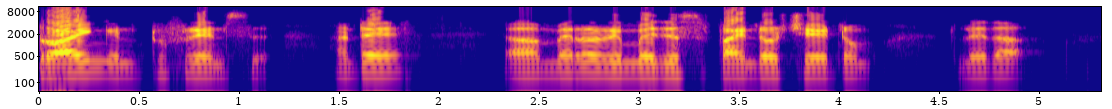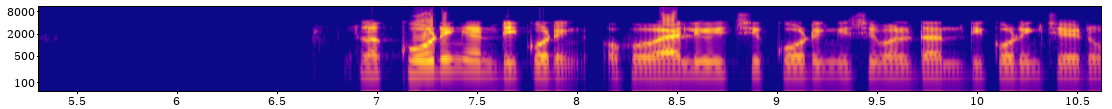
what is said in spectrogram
drawing interference అంటే మిర్రర్ ఇమేజెస్ ఫైండ్ అవుట్ చేయటం లేదా ఇలా కోడింగ్ అండ్ డీకోడింగ్ ఒక వాల్యూ ఇచ్చి కోడింగ్ ఇచ్చి మళ్ళీ దాన్ని డీకోడింగ్ చేయడం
